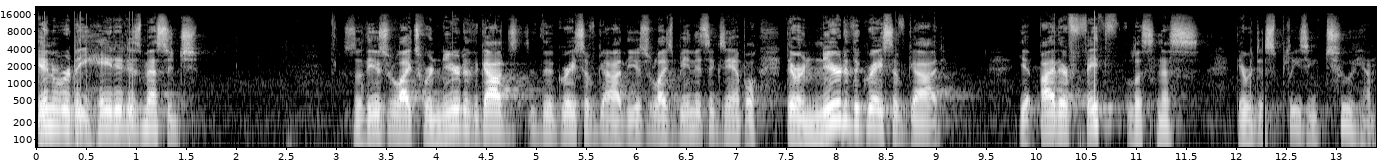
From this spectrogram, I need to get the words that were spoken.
inwardly hated his message. So the Israelites were near to the, God's, the grace of God. The Israelites, being this example, they were near to the grace of God Yet by their faithlessness, they were displeasing to him.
